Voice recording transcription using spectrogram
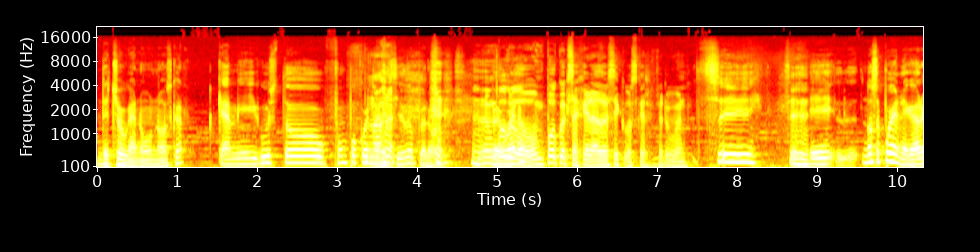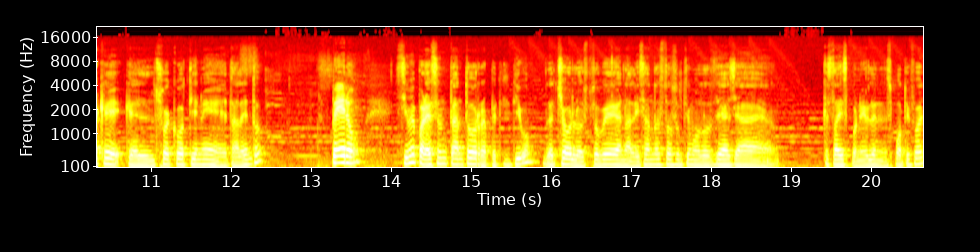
de hecho ganó un Oscar, que a mi gusto fue un poco No. inmerecido, pero un, pero poco, bueno. un poco exagerado ese Oscar, pero bueno. sí, Eh, no se puede negar que, el sueco tiene talento, pero sí me parece un tanto repetitivo. De hecho, lo estuve analizando estos últimos dos días ya que está disponible en Spotify.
